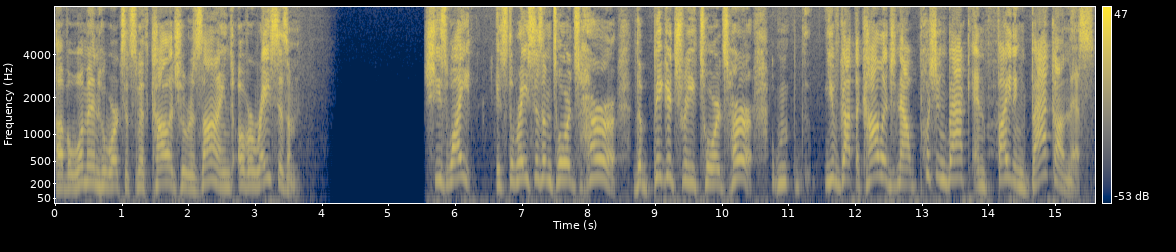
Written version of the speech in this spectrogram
of a woman who works at Smith College who resigned over racism. She's white. It's the racism towards her, the bigotry towards her. You've got the college now pushing back and fighting back on this.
